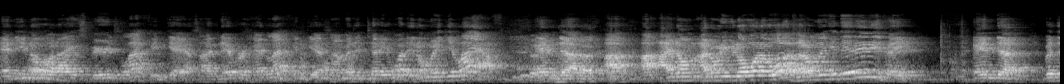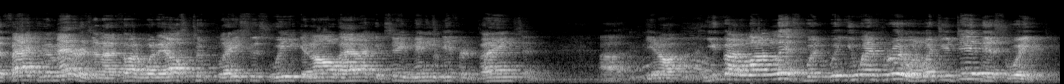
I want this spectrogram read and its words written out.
And you know what? I experienced laughing gas. I've never had laughing gas. I'm going to tell you what, it don't make you laugh. And uh, I, I, don't, I don't even know what it was. I don't think it did anything. And, uh, but the fact of the matter is, and I thought what else took place this week and all that, I could say many different things. And, uh, you know, you've got a long list what, what you went through and what you did this week.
